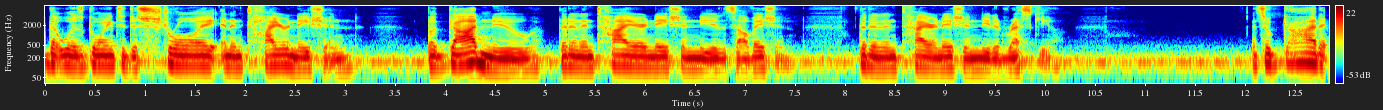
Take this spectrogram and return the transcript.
that was going to destroy an entire nation, but God knew that an entire nation needed salvation, that an entire nation needed rescue. And so God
